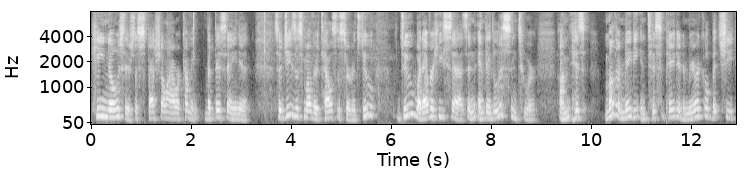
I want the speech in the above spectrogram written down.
He knows there's a special hour coming, but this ain't it. So Jesus' mother tells the servants, Do do whatever he says. And, and they listen to her. Um, his mother maybe anticipated a miracle, but she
